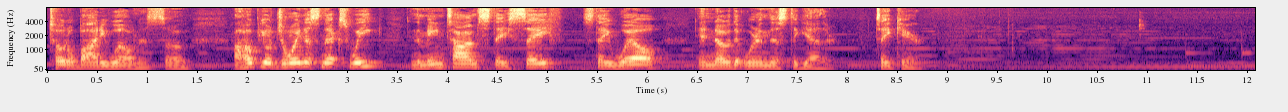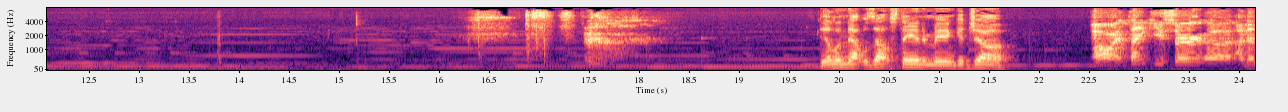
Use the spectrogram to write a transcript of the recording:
total body wellness. So I hope you'll join us next week. In the meantime, stay safe, stay well, and know that we're in this together. Take care. Dylan, that was outstanding, man. Good job. All right, thank you, sir. Uh, I know.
